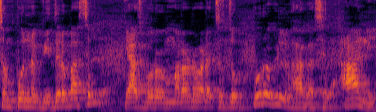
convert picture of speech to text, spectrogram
संपूर्ण विदर्भ असेल याचबरोबर मराठवाड्याचा जो पूर्वेकडील भाग असेल आणि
